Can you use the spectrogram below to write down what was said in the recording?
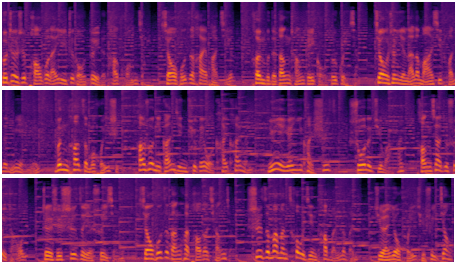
可这时跑过来一只狗对着他狂叫，小胡子害怕极了，恨不得当场给狗哥跪下。叫声引来了马戏团的女演员，问他怎么回事。他说：“你赶紧去给我开开门。”女演员一看狮子，说了句晚安，躺下就睡着了。这时狮子也睡醒了，小胡子赶快跑到墙角，狮子慢慢凑近他闻了闻，居然又回去睡觉了，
